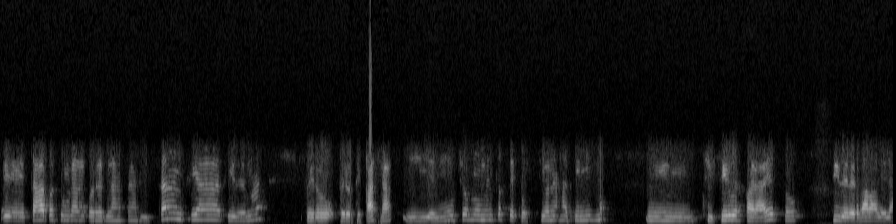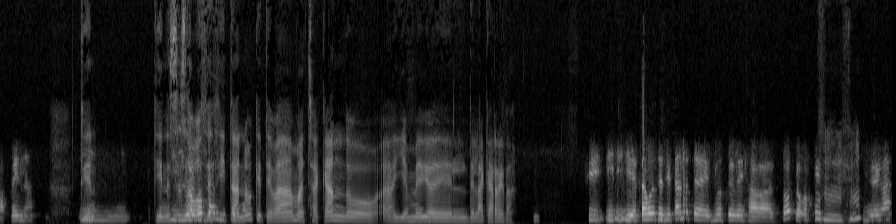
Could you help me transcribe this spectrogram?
eh, estás acostumbrada a correr largas distancias y demás, pero, pero te pasa y en muchos momentos te cuestionas a ti mismo mm, si sirves para eso, si de verdad vale la pena. Tien- Y- Tienes y esa vocecita, ¿no? Que te va machacando ahí en medio del- de la carrera. Sí, y, y esa vocecita no te, no te deja solo. Llegas,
